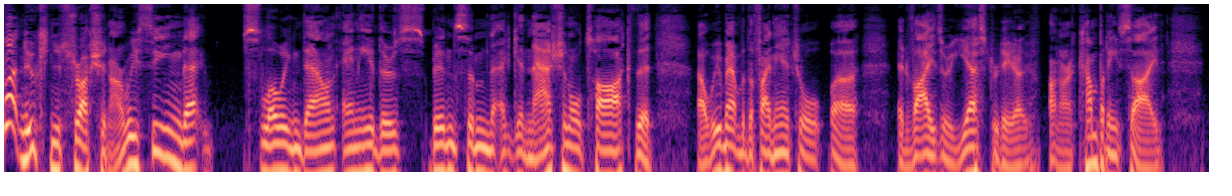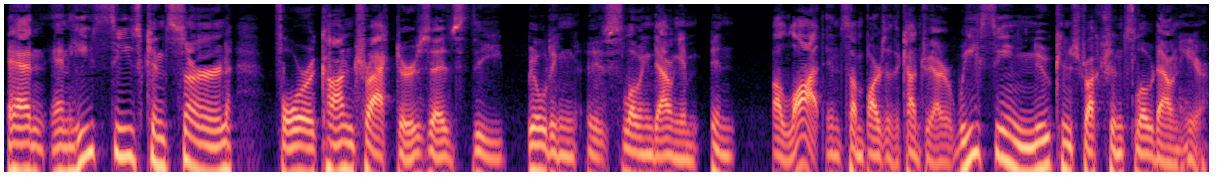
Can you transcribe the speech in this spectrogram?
about new construction? Are we seeing that slowing down any. There's been some again national talk that uh, we met with the financial uh, advisor yesterday on our company side, and and he sees concern for contractors as the building is slowing down in, in a lot in some parts of the country. Are we seeing new construction slow down here?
